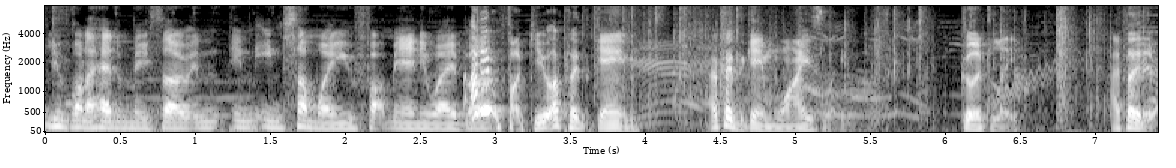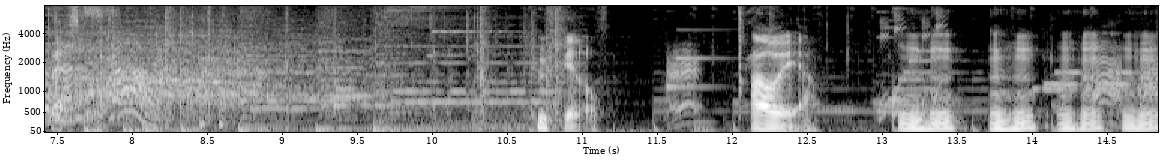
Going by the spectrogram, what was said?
you've gone ahead of me, so in in in some way you fucked me anyway. But I didn't fuck you. I played the game. I played the game wisely. Goodly. I played it best. Two Skittles. Oh, yeah. Mm-hmm, mm-hmm, mm-hmm, mm-hmm.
